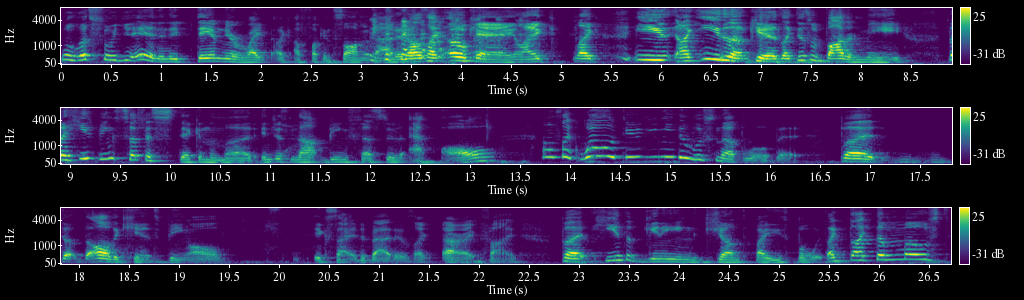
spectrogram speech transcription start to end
well, let's fill you in, and they damn near write like a fucking song about it. I was like, okay, like, like, ease, like ease up, kids. Like this would bother me. But he's being such a stick in the mud and just not being festive at all. I was like, well, dude, you need to loosen up a little bit. But the, the, all the kids being all excited about it was like, all right, fine. But he ends up getting jumped by these bullies, like like the most.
